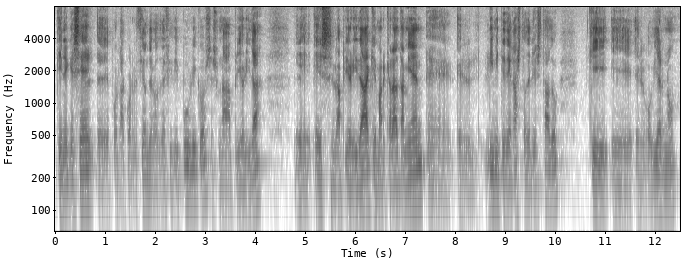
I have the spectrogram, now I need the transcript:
tiene que ser eh, por la corrección de los déficits públicos, es una prioridad, eh, es la prioridad que marcará también eh, el límite de gasto del Estado que el Gobierno,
